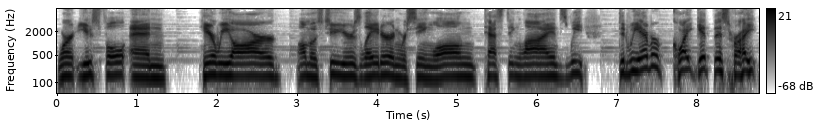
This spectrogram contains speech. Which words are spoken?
weren't useful. And here we are almost two years later, and we're seeing long testing lines. We did we ever quite get this right?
